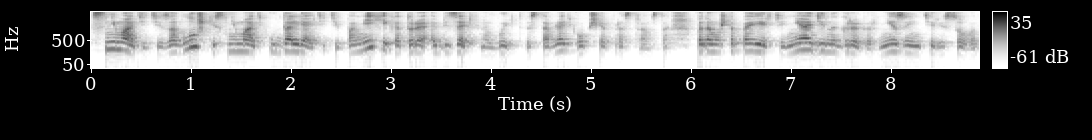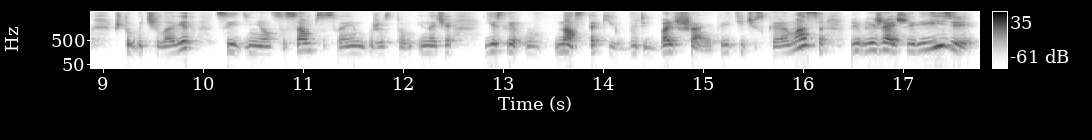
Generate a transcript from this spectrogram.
снимать эти заглушки, снимать, удалять эти помехи, которые обязательно будет выставлять общее пространство. Потому что поверьте, ни один эгрегор не заинтересован, чтобы человек соединился соединялся сам со своим божеством. Иначе, если у нас таких будет большая критическая масса, при ближайшей ревизии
